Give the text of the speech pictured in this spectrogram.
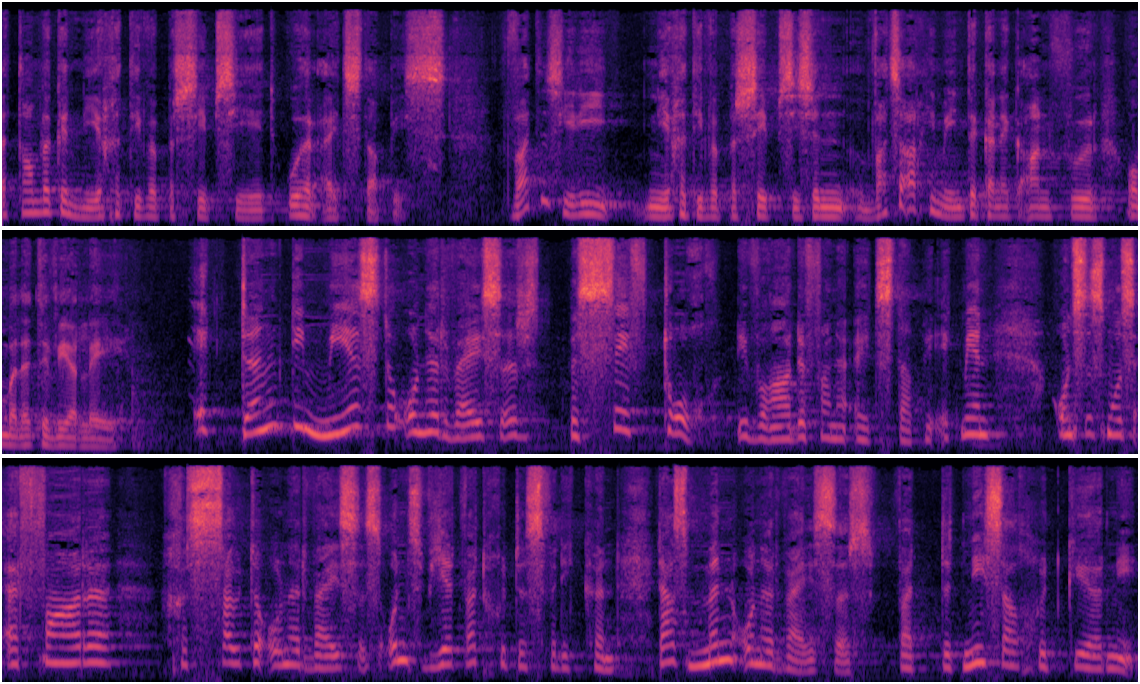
'n taamlike negatiewe persepsie het oor uitstappies, wat is hierdie negatiewe persepsies en watse argumente kan ek aanvoer om hulle te weerlê? Ek dink die meeste onderwysers besef tog die waarde van 'n uitstappie. Ek meen ons is mos ervare gesoute onderwysers. Ons weet wat goed is vir die kind. Daar's min onderwysers wat dit nie sal goedkeur nie.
